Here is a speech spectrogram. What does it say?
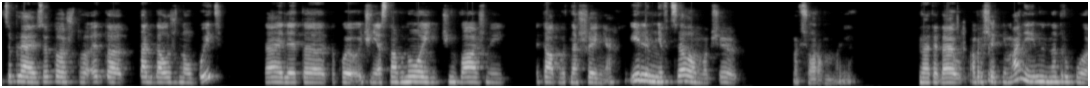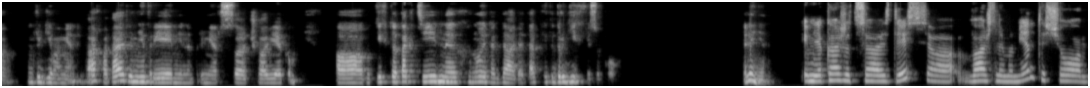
цепляюсь за то, что это так должно быть, да, или это такой очень основной, очень важный этап в отношениях, или мне в целом вообще на все равно. Да, тогда обращать внимание именно на другое, на другие моменты. Да? Хватает ли мне времени, например, с человеком, а, каких-то тактильных, ну и так далее, да, каких-то других языков. Или нет? И мне кажется, здесь а, важный момент еще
